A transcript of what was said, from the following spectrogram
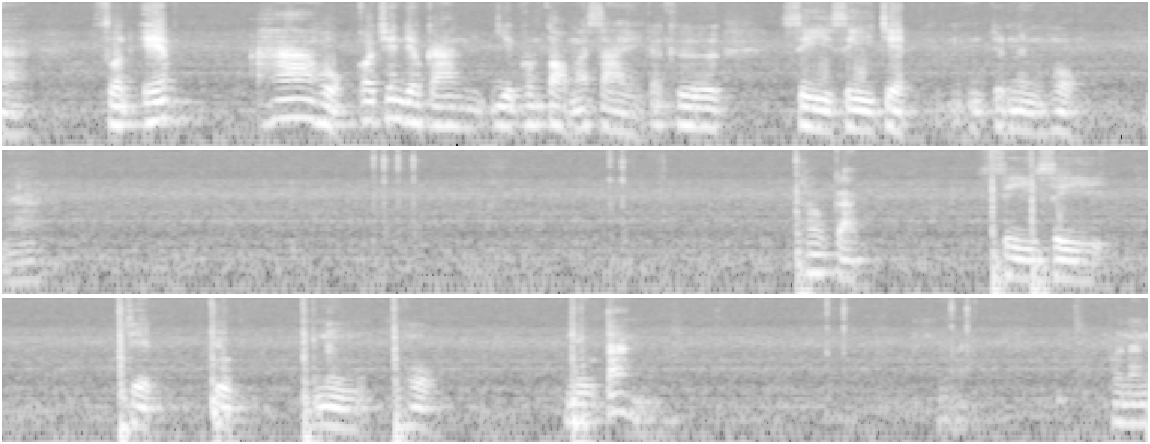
นะส่วน F 5 6 ก็เช่นเดียวกันหยิบคำตอบมาใส่ก็คือ 4 4 7จุด1 6 นะเท่ากับ 4 4 7จุด1 6 นิวตันเพราะนั้น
